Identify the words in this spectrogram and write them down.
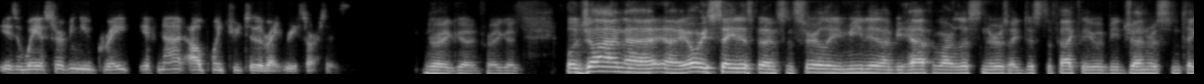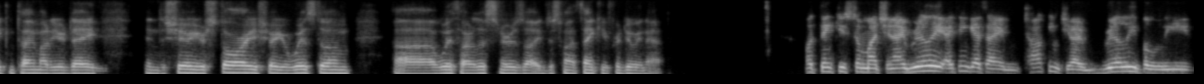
is a way of serving you, great. If not, I'll point you to the right resources. Very good, very good. Well, John, uh, I always say this, but I sincerely mean it on behalf of our listeners. I just the fact that you would be generous in taking time out of your day and to share your story, share your wisdom uh, with our listeners. I just want to thank you for doing that. Well, thank you so much. And I really, I think as I'm talking to you, I really believe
